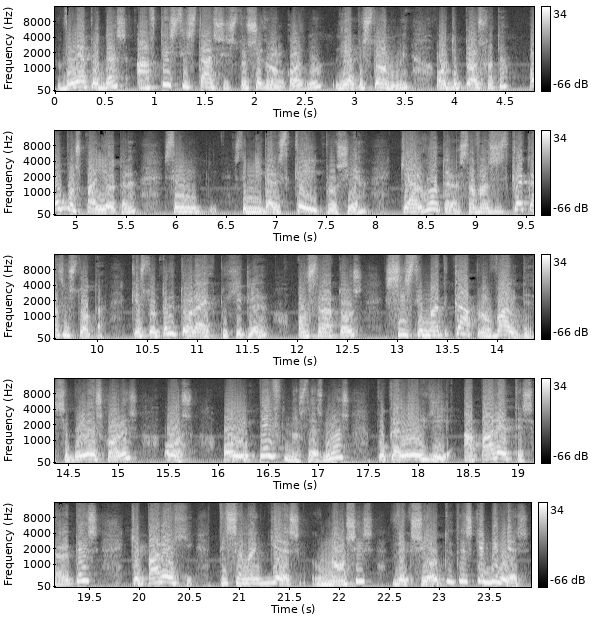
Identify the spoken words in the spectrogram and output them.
Βλέποντας αυτές τις τάσεις στο σύγχρονο κόσμο, διαπιστώνουμε ότι πρόσφατα, όπως παλιότερα, στην, στη μιλιταριστική Προσία και αργότερα στα φασιστικά καθεστώτα και στο τρίτο ράιχ του Χίτλερ, ο στρατός συστηματικά προβάλλεται σε πολλές χώρες ως ο υπεύθυνος θεσμός που καλλιεργεί απαραίτητες αρετές και παρέχει τις αναγκαίες γνώσεις, δεξιότητες και εμπειρίες,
